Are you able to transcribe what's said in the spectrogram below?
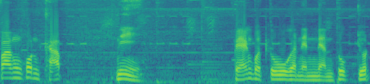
ฟังคนขับ นี่แผงประตูกันแน่นๆทุกจุด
